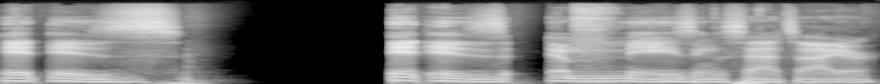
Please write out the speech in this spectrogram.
It is. It is amazing satire.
